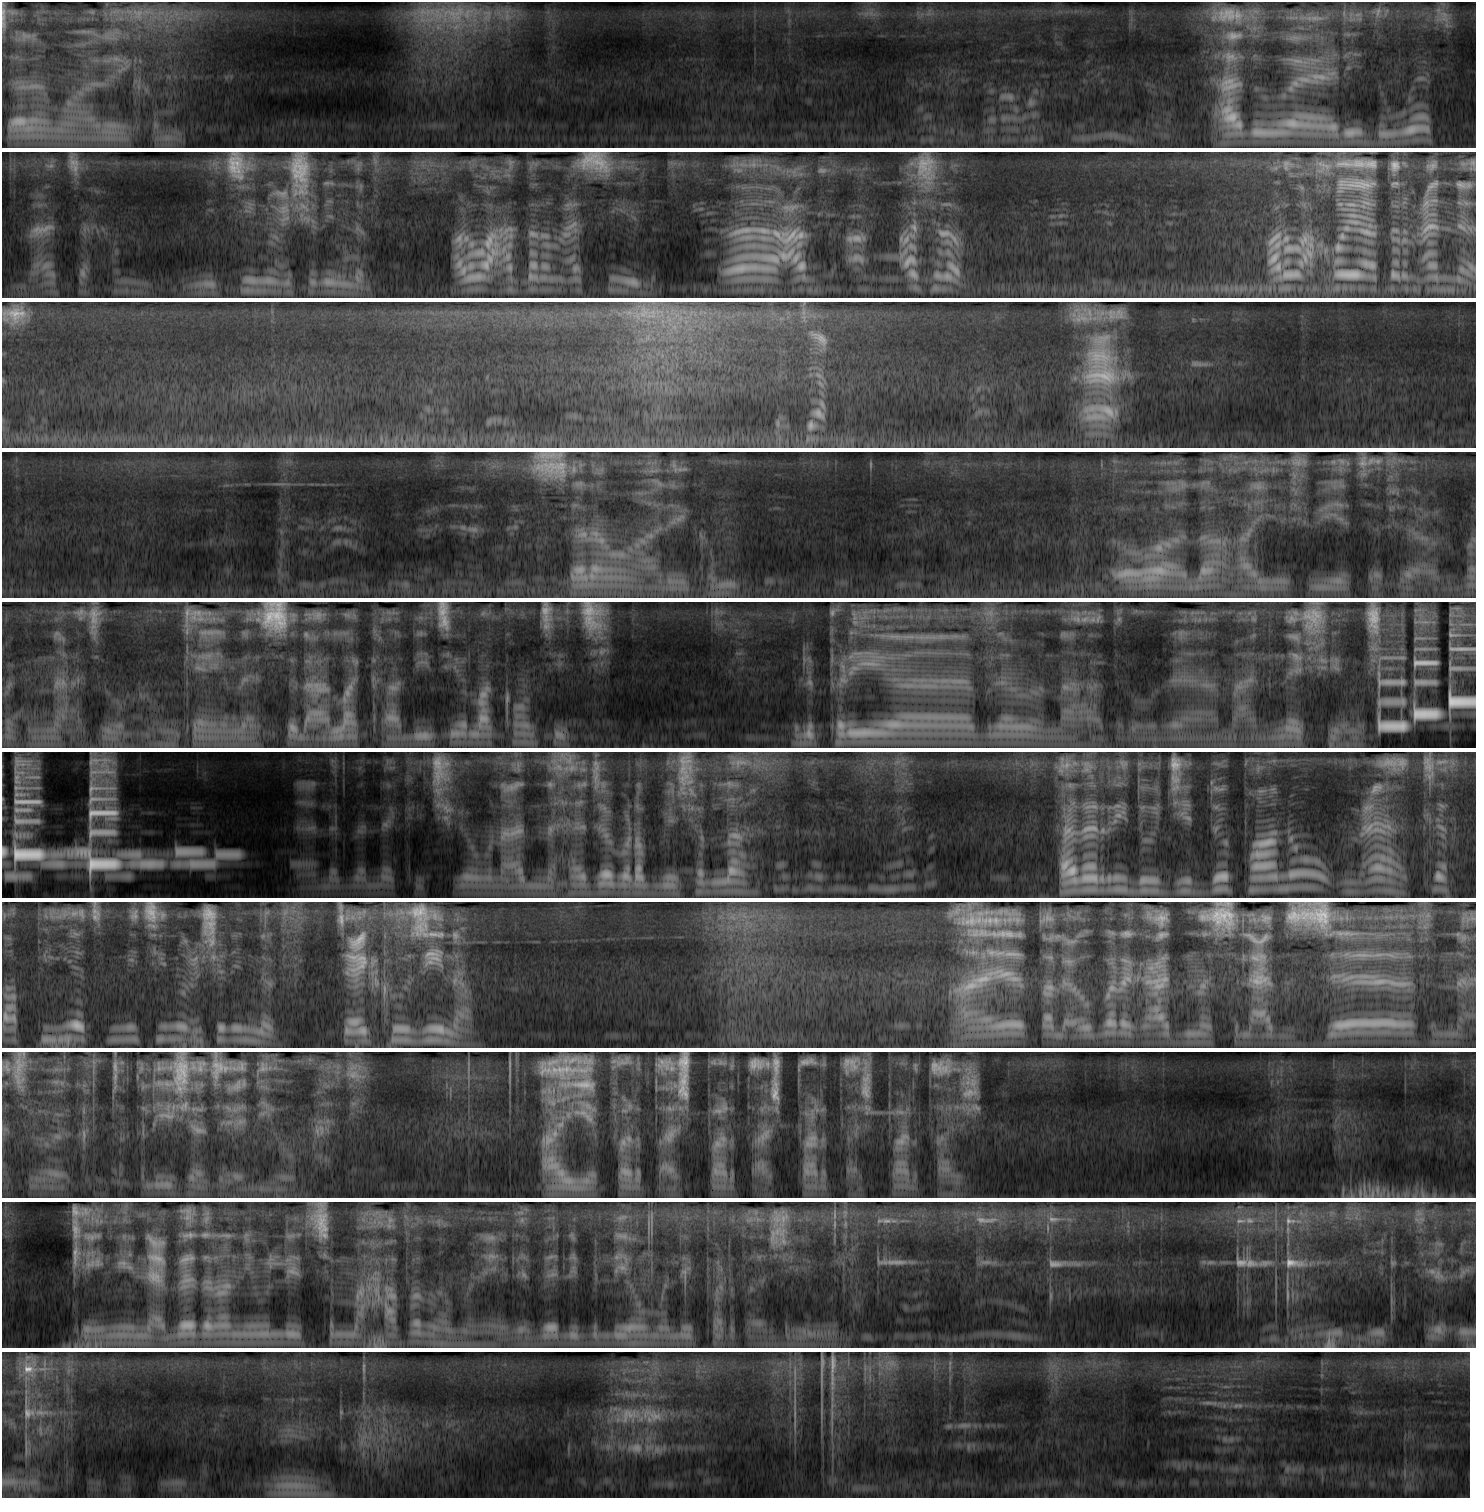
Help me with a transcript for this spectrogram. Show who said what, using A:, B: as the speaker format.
A: السلام عليكم. هذو ريدوات مع تاعهم 220 الف أروح هضر مع السيد. آه عبد أشرف. أروح خويا هضر مع الناس. تعتق ها. السلام عليكم. voilà هاي شوية تفاعل. برك نعتوكم كاين السلعه la qualité و la quantité. ال prix آه، بلا ما نهضروا ما عندناش فيه مشكل على بالنا كي تشريو من عندنا حاجة بربي إن شاء الله.
B: هذا ال rideau هذا؟
A: هذا ال rideau يجي deux panneaux معاه ثلاث طابيات ب 220 ألف تاع الكوزينة. هاي طلعوا برك عندنا سلعة بزاف نعتوكم تقليشه تاع اليوم هذه. هاي بارطاج بارطاج بارطاج بارطاج. كاينين عباد راني وليت تسمى حافظهم أنا على بالي باللي هما اللي بارطاجي ولا.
